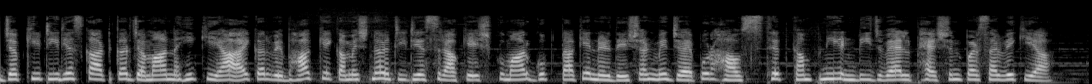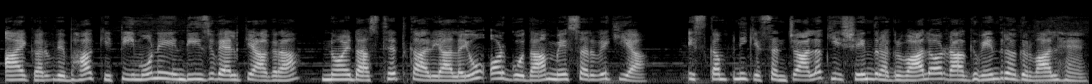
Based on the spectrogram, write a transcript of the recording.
जबकि टीडीएस काट कर जमा नहीं किया। आयकर विभाग के कमिश्नर टीडीएस राकेश कुमार गुप्ता के निर्देशन में जयपुर हाउस स्थित कंपनी इंडिजवेल फ़ैशन पर सर्वे किया। आयकर विभाग की टीमों ने इंडिजवेल के आगरा, नोएडा स्थित कार्यालयों और गोदाम में सर्वे किया। इस कंपनी के संचालक यशेंद्र अग्रवाल और राघवेंद्र अग्रवाल हैं,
